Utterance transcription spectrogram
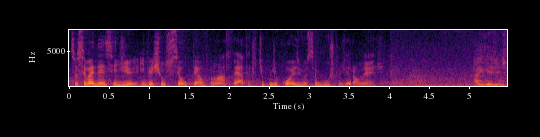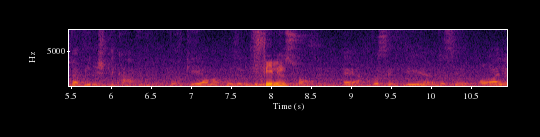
Se você vai decidir investir o seu tempo no atleta, que tipo de coisa você busca geralmente? Aí a gente vai para o inexplicável, porque é uma coisa do brilho Feeling. pessoal. É, você vê, você olha,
